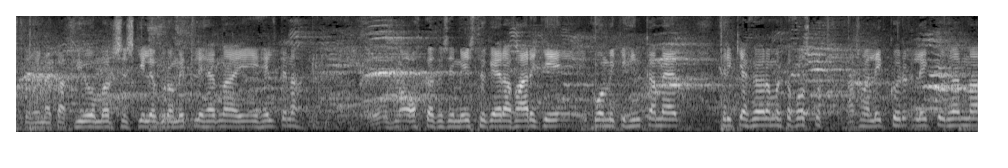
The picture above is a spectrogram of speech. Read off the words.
Þetta er hérna eitthvað fjögum mörg sem skilja okkur á milli hérna í heildina og svona okkar þessi mistök er að fara ekki, kom ekki hinga með þryggja fjóra mörga fóskot. Það er svona leikur, leikur hérna,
